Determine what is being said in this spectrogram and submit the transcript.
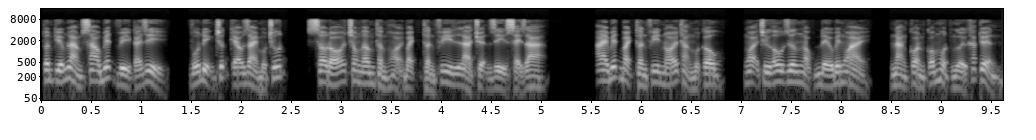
Tuân kiếm làm sao biết vì cái gì, vốn định trước kéo dài một chút, sau đó trong âm thầm hỏi bạch thần phi là chuyện gì xảy ra. Ai biết bạch thần phi nói thẳng một câu, ngoại trừ âu dương ngọc đều bên ngoài, nàng còn có một người khác tuyển,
